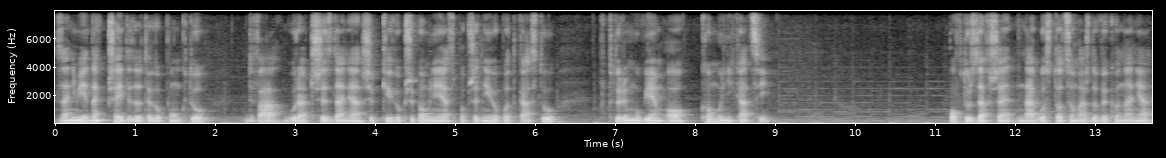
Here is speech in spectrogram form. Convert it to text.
Zanim jednak przejdę do tego punktu, dwa, góra trzy zdania szybkiego przypomnienia z poprzedniego podcastu, w którym mówiłem o komunikacji. Powtórz zawsze na głos to, co masz do wykonania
